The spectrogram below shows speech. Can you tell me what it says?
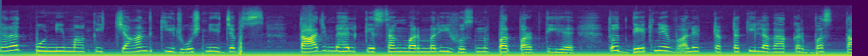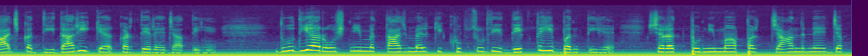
शरद पूर्णिमा की चाँद की रोशनी जब ताजमहल के संगमरमरी हुस्न पर पड़ती है तो देखने वाले टकटकी लगाकर बस ताज का दीदार ही करते रह जाते हैं। दूधिया रोशनी में ताजमहल की खूबसूरती देखते ही बनती है। शरद पूर्णिमा पर चाँद ने जब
